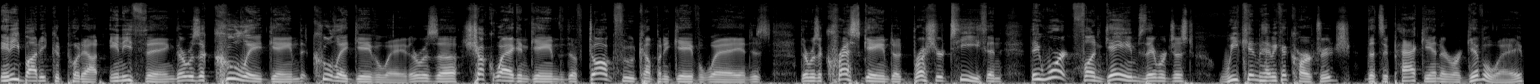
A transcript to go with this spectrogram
Anybody could put out anything. There was a Kool Aid game that Kool Aid gave away. There was a Chuck Wagon game that the dog food company gave away, and just there was a Crest game to brush your teeth. And they weren't fun games. They were just we can make a cartridge that's a pack in or a giveaway.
